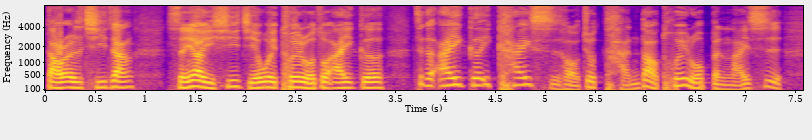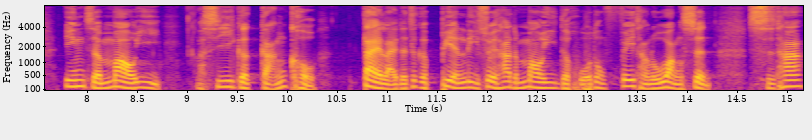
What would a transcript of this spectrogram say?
到了二十七章，神要以西结为推罗做哀歌。这个哀歌一开始哦，就谈到推罗本来是因着贸易是一个港口。带来的这个便利，所以它的贸易的活动非常的旺盛，使它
